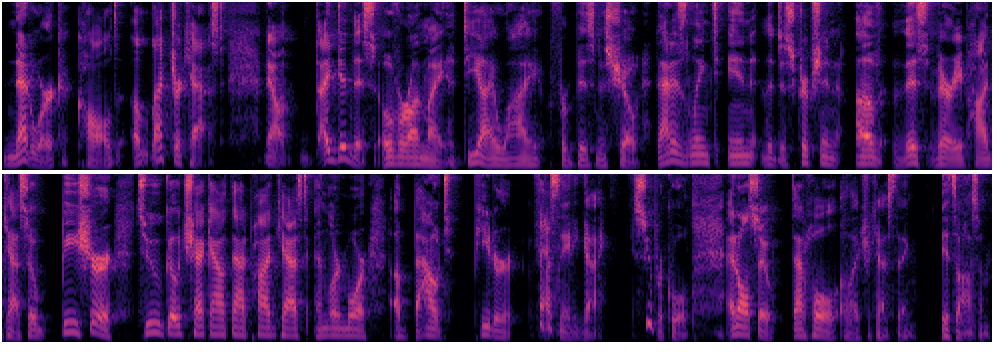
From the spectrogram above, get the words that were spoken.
network called Electricast. Now, I did this over on my DIY for Business show. That is linked in the description of this very podcast. So be sure to go check out that podcast and learn more about Peter. Fascinating guy, super cool. And also, that whole Electricast thing, it's awesome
